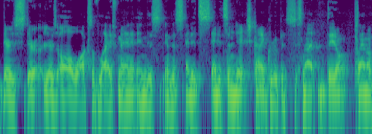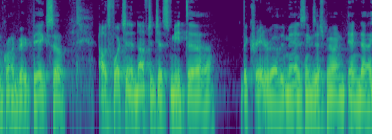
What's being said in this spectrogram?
there's there there's all walks of life, man, in this in this and it's and it's a niche kind of group. It's just not they don't plan on growing very big. So I was fortunate enough to just meet the the creator of it, man. His name is Ishmael, and, and uh,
